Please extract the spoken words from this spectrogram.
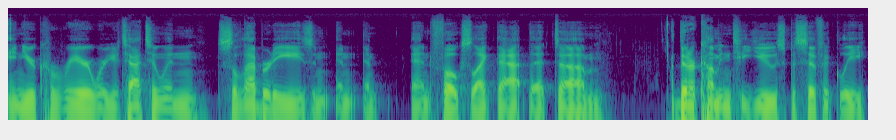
in your career where you're tattooing celebrities and and and and folks like that that um, that are coming to you specifically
